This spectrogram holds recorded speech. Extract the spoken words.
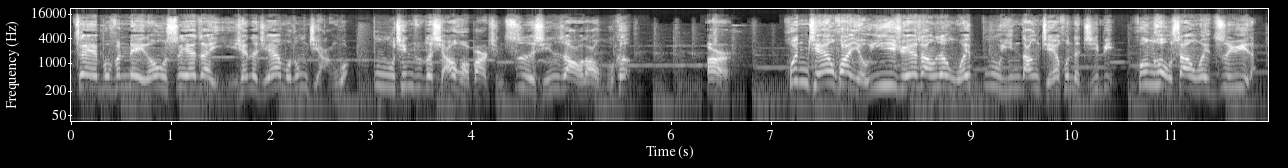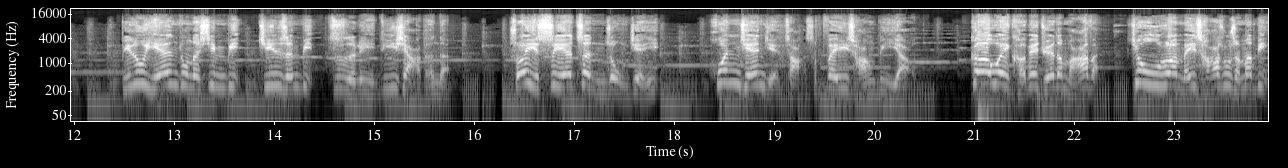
这部分内容师爷在以前的节目中讲过，不清楚的小伙伴请自行绕道补课。二、婚前患有医学上认为不应当结婚的疾病，婚后尚未治愈的，比如严重的性病、精神病、智力低下等等。所以师爷郑重建议，婚前检查是非常必要的。各位可别觉得麻烦，就算没查出什么病，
